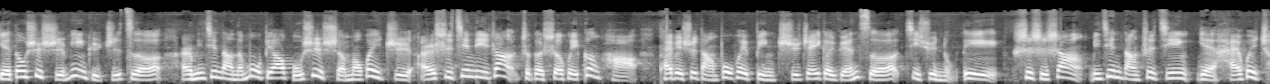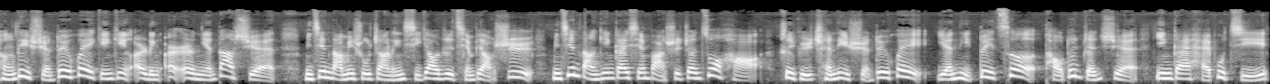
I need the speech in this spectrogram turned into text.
也都是使命与职责。而民进党的目标不是什么位置，而是尽力让这个社会更好。台北。市党部会秉持这一个原原则继续努力。事实上，民进党至今也还未成立选对会，迎迎二零二二年大选。民进党秘书长林喜耀日前表示，民进党应该先把市政做好。至于成立选对会、研拟对策、讨论人选，应该还不急。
